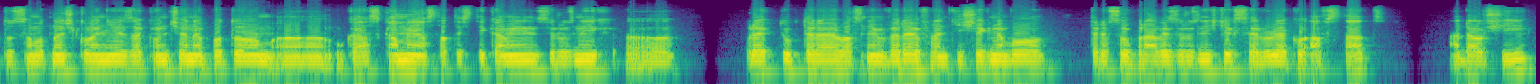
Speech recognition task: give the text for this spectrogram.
to samotné školení je zakončené potom uh, ukázkami a statistikami z různých uh, projektů, které vlastně vede František, nebo které jsou právě z různých těch serverů jako Avstat a další.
